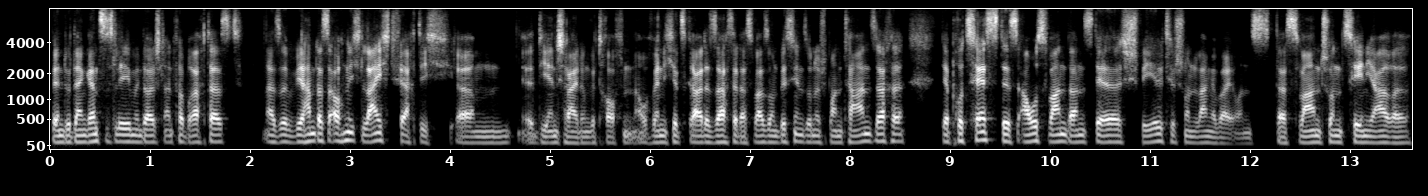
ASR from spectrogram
wenn du dein ganzes Leben in Deutschland verbracht hast. Also wir haben das auch nicht leichtfertig, ähm, äh, die Entscheidung getroffen. Auch wenn ich jetzt gerade sagte, das war so ein bisschen so eine Spontansache. Der Prozess des Auswanderns, der schwelte schon lange bei uns. Das waren schon zehn Jahre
